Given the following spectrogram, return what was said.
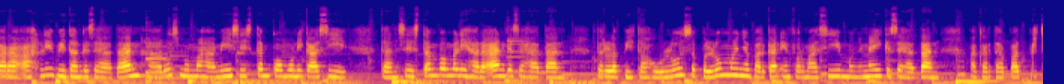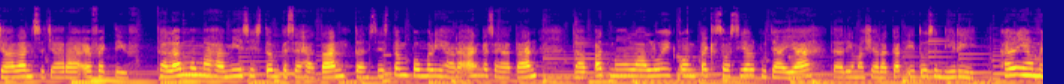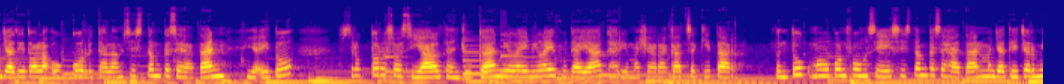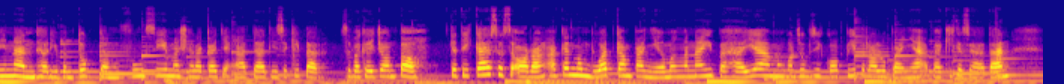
para ahli bidang kesehatan harus memahami sistem komunikasi dan sistem pemeliharaan kesehatan terlebih dahulu sebelum menyebarkan informasi mengenai kesehatan agar dapat berjalan secara efektif. Dalam memahami sistem kesehatan dan sistem pemeliharaan kesehatan dapat melalui konteks sosial budaya dari masyarakat itu sendiri. Hal yang menjadi tolak ukur dalam sistem kesehatan yaitu struktur sosial dan juga nilai-nilai budaya dari masyarakat sekitar. Bentuk maupun fungsi sistem kesehatan menjadi cerminan dari bentuk dan fungsi masyarakat yang ada di sekitar. Sebagai contoh, ketika seseorang akan membuat kampanye mengenai bahaya mengkonsumsi kopi terlalu banyak bagi kesehatan,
